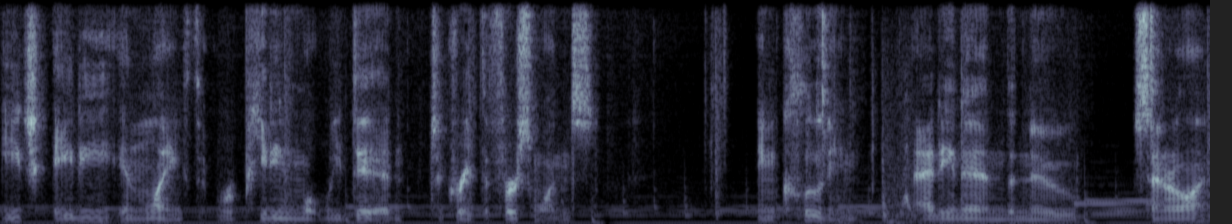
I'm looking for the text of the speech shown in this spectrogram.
each 80 in length, repeating what we did to create the first ones including adding in the new center line.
